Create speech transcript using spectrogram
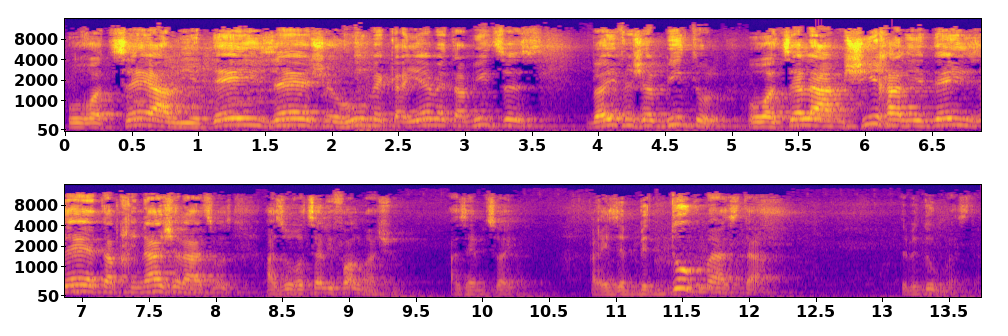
הוא רוצה על ידי זה שהוא מקיים את המיצוס באופן של ביטול, הוא רוצה להמשיך על ידי זה את הבחינה של העצמוס, אז הוא רוצה לפעול משהו. אז זה אמצעי. הרי זה בדוגמה סתם. זה בדוגמה סתם.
